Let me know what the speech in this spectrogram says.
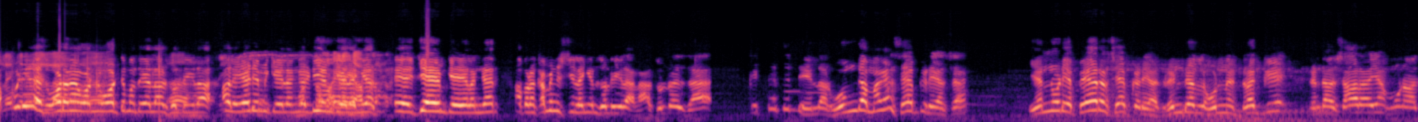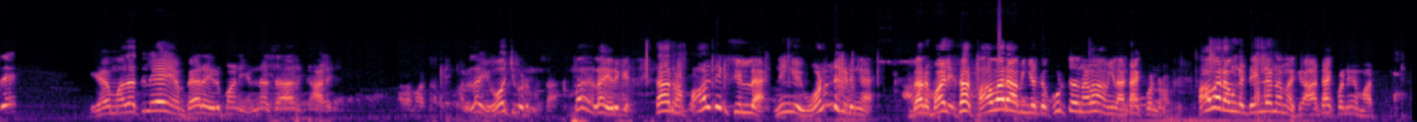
அப்படி இல்ல உடனே உடனே ஓட்டுமொத்த எல்லாரும் சொல்றீங்களா? அதுல ஏடிஎம்கே இளைஞர் டிஎம்கே இளைஞர் ஜேஎம்கே இளைஞர் அப்புறம் கம்யூனிஸ்ட் இளைஞர் சொல்றீங்களா? நான் சொல்றது சார் கிட்டத்தட்ட எல்லாரும். உங்க மகன் சேஃப் கிடையாது சார் என்னுடைய பேரன் சேஃப் கிடையாது. ரெண்டு ஒன்னு ட்ரக்கு ரெண்டாவது சாராயம் மூணாவது. என் மதத்திலே என் பேரை இருப்பான்னு என்ன சார் காரு நல்லா யோசிச்சு கொடுங்க சார். ரொம்ப எல்லாம் இருக்கு. சார் நான் பாலிடிக்ஸ் இல்ல. நீங்க உணர்ந்துக்கிடுங்க. வேற பாலி சார் பவர் அவங்கள்ட்ட கொடுத்ததுனால அவங்கள அட்டாக் பண்றோம். பவர் அவங்கள்ட்ட இல்ல நம்ம அட்டாக் பண்ணவே மாட்டோம்.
